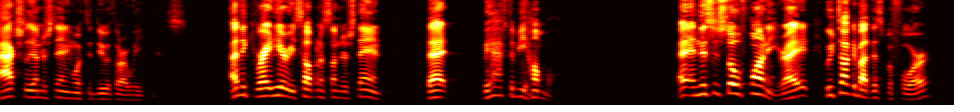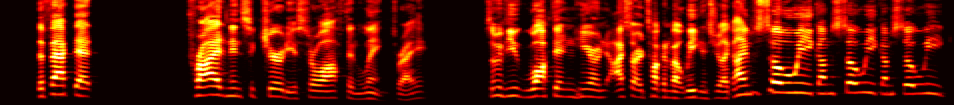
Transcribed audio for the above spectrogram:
actually understanding what to do with our weakness. I think right here he's helping us understand that we have to be humble. And, and this is so funny, right? We've talked about this before. The fact that pride and insecurity is so often linked, right? Some of you walked in here and I started talking about weakness. You're like, I'm so weak, I'm so weak, I'm so weak.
